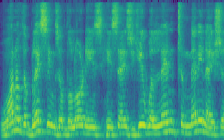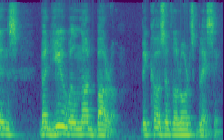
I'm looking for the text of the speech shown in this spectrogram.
one of the blessings of the Lord is, He says, You will lend to many nations, but you will not borrow because of the Lord's blessing.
